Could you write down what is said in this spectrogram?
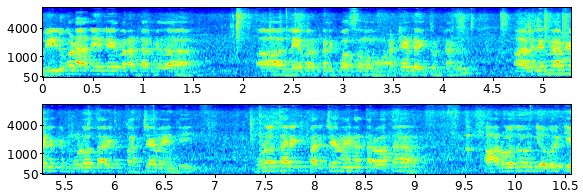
వీళ్ళు కూడా అదే లేబర్ అడ్డా మీద లేబర్ పని కోసం అటెండ్ అవుతుంటారు. ఆ విధంగా వీళ్ళకి మూడో తారీఖు పరిచయం అయింది. మూడో తారీఖు పరిచయం అయిన తర్వాత ఆ రోజు ఎవరికి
